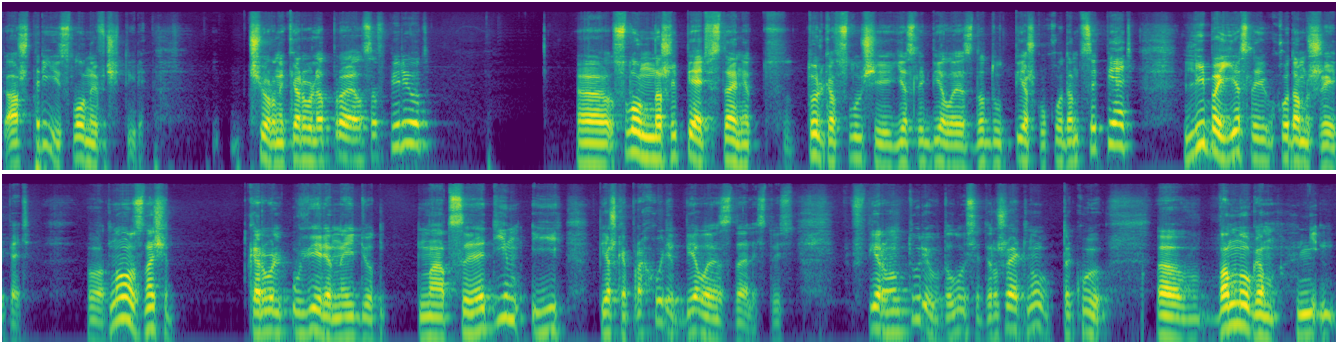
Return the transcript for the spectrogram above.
h3 и слон f4. Черный король отправился вперед. Э, слон на g5 встанет только в случае, если белые сдадут пешку ходом c5, либо если ходом g5. Вот. Но, значит, король уверенно идет на c1 и пешка проходит, белые сдались. То есть в первом туре удалось одержать, ну, такую, э, во многом не,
